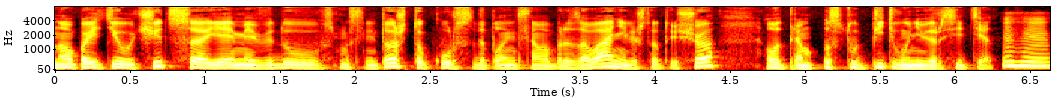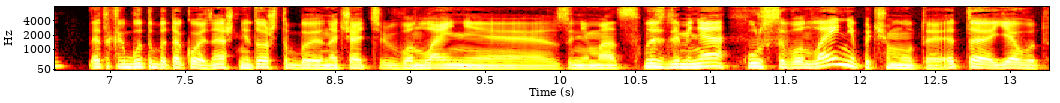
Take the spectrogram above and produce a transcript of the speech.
Но пойти учиться, я имею в виду, в смысле не то, что курсы дополнительного образования или что-то еще, а вот прям поступить в университет. Мгм. Это как будто бы такое, знаешь, не то, чтобы начать в онлайне заниматься. То есть для меня курсы в онлайне почему-то, это я вот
